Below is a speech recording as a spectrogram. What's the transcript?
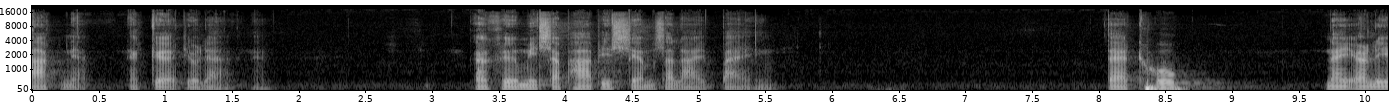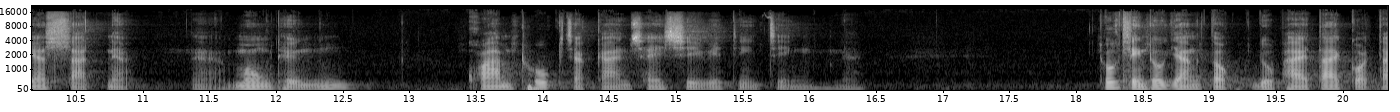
ลักษณ์เนี่ยนะเกิดอยู่แล้วนะก็คือมีสภาพที่เสื่อมสลายไป แต่ทุกข์ในอริยสัจเนี่ยนะมุ่งถึงความทุกข์จากการใช้ชีวิตจริง ๆ ทุกสิ่งทุกอย่างตกอยู่ภายใต้กฎไตร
